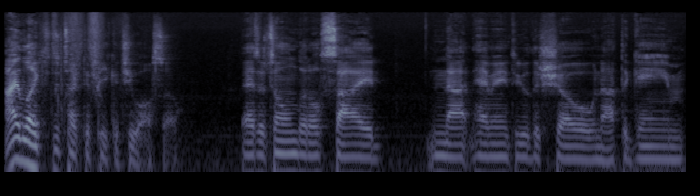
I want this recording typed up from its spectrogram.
I liked Detective Pikachu also, as its own little side, not having anything to do with the show, not the game,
